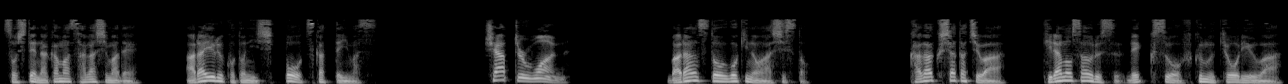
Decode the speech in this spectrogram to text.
そして仲間探しまで、あらゆることに尻尾を使っています。Chapter 1バランスと動きのアシスト。科学者たちは、ティラノサウルス・レックスを含む恐竜は、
